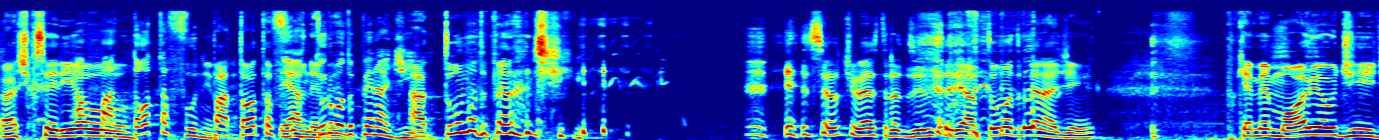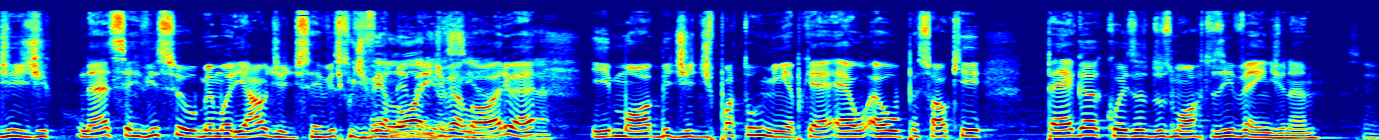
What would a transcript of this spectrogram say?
Eu acho que seria A o. patota fúnebre. Patota É fúnebre. a turma do Penadinho. A turma do Penadinho. Se eu tivesse traduzido, seria a turma do Penadinho Porque é memorial de, de, de, né, serviço memorial de, de serviço Tipo de fúnebre, velório, de assim, velório, né? é. É. E mob de, tipo, a turminha. Porque é, é, o- é o pessoal que pega coisas dos mortos e vende, né? Sim.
